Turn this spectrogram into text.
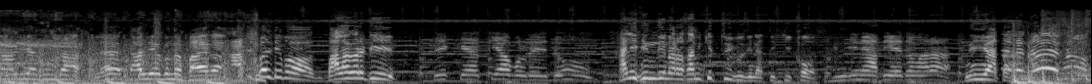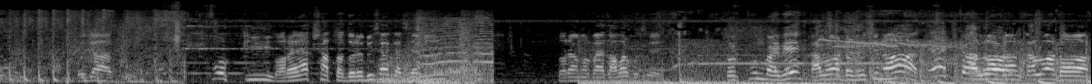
কালিয়া কালিয়া খালি হিন্দি মারস আমি কিচ্ছুই বুঝি না তুই কি কস? হিন্দি তোরা এক সপ্তাহ ধরে বিষয় গেছে আমি। তোরা আমার ভাই আবার বসে তোর কোন ভাই রে কালো আডন হইছিস না কালো আডন কালো আডন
